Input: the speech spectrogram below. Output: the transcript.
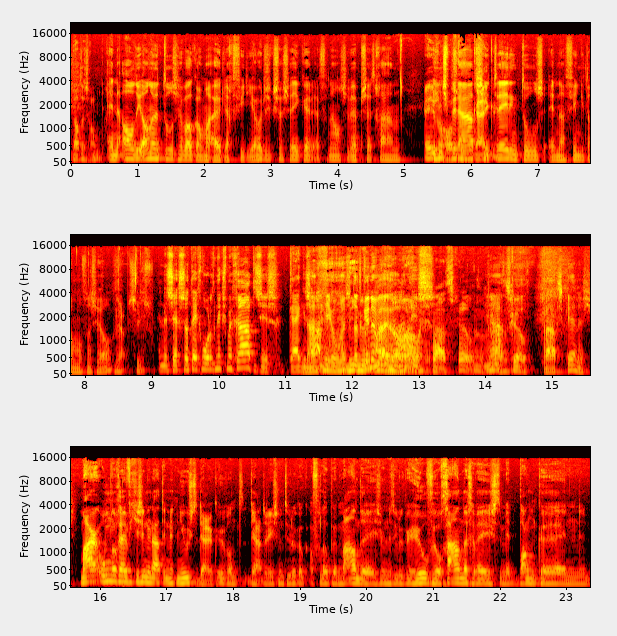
Dat is handig. En al die andere tools hebben ook allemaal uitlegvideo. Dus ik zou zeker even naar onze website gaan. Even Inspiratie, trading tools... en dan vind je het allemaal vanzelf. Ja, precies. En dan zeggen ze dat tegenwoordig niks meer gratis is. Kijk eens Nou aan. jongens, Niet dat kennen wij wel. is. Gratis geld. Ja. Gratis geld. Gratis kennis. Maar om nog eventjes inderdaad in het nieuws te duiken. Want ja, er is natuurlijk ook afgelopen maanden is er natuurlijk weer heel veel gaande geweest. Met banken en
